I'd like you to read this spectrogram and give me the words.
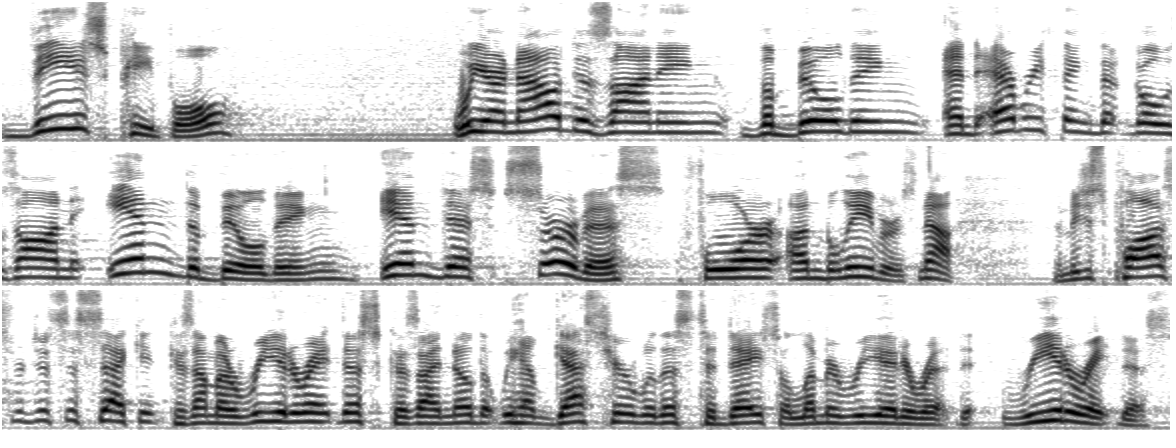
these people, we are now designing the building and everything that goes on in the building in this service for unbelievers. Now, let me just pause for just a second because I'm going to reiterate this because I know that we have guests here with us today, so let me reiterate, reiterate this.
